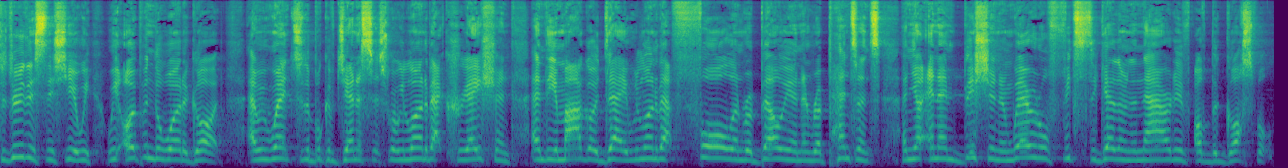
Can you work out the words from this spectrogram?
To do this this year, we, we opened the Word of God and we went to the book of Genesis where we learned about creation and the Imago Dei. We learned about fall and rebellion and repentance and, and ambition and where it all fits together in the narrative of the gospel.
